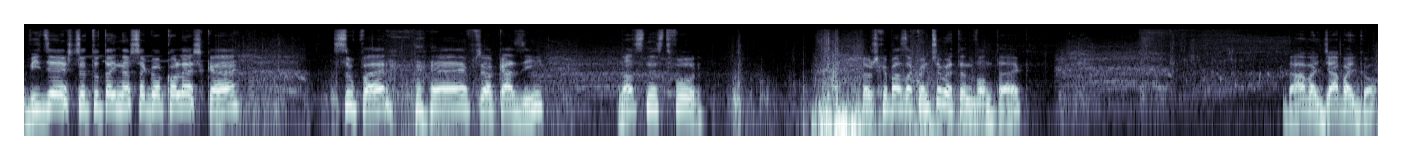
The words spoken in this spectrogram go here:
Widzę jeszcze tutaj naszego koleżkę. Super. Przy okazji. Nocny stwór. To już chyba zakończymy ten wątek. Dawaj, dziabaj go.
